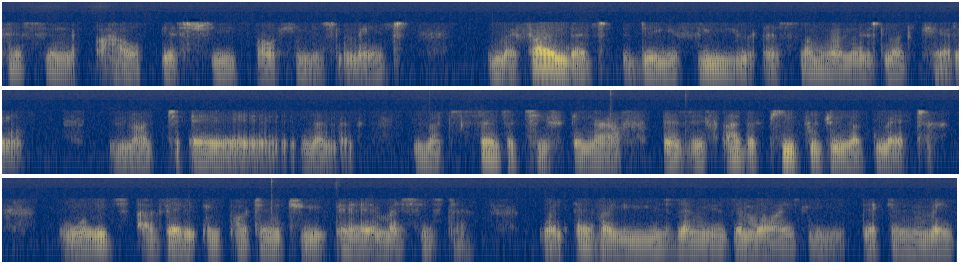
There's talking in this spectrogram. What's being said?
person, how is she or he is made, you may find that they view you as someone who is not caring, not uh, not, not sensitive enough, as if other people do not matter. Words are very important to uh, my sister. Whenever you use them, use them wisely. They can make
